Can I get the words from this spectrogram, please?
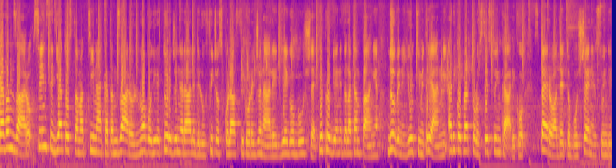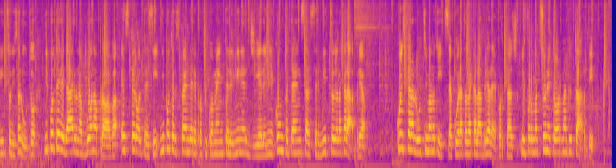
Catanzaro, si è insediato stamattina a Catanzaro il nuovo direttore generale dell'ufficio scolastico regionale Diego Boucher che proviene dalla Campania, dove negli ultimi tre anni ha ricoperto lo stesso incarico. Spero, ha detto Boucher nel suo indirizzo di saluto, di poter dare una buona prova e spero altresì di poter spendere proficuamente le mie energie e le mie competenze al servizio della Calabria. Questa era l'ultima notizia curata da Calabria Reportage. L'informazione torna più tardi.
